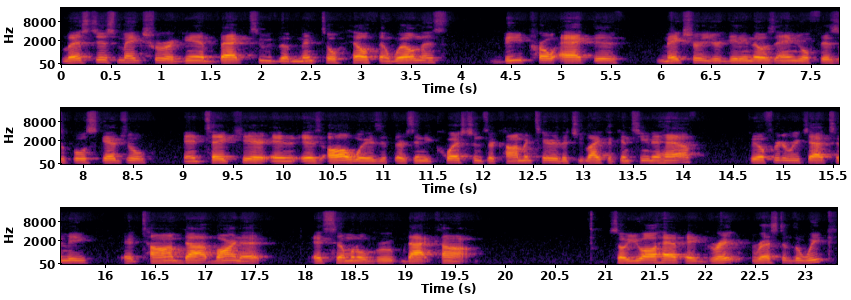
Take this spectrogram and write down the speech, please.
let's just make sure again back to the mental health and wellness. Be proactive. Make sure you're getting those annual physicals scheduled and take care. And as always, if there's any questions or commentary that you'd like to continue to have, feel free to reach out to me at tom.barnett at seminolgroup.com. So you all have a great rest of the week.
